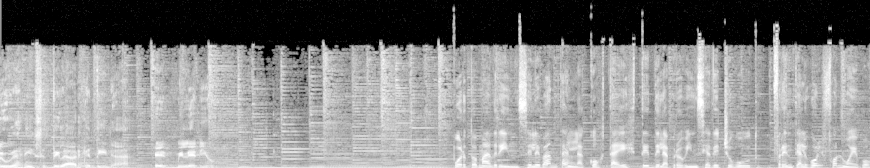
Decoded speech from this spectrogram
Lugares de la Argentina en Millennium. Puerto Madryn se levanta en la costa este de la provincia de Chubut, frente al Golfo Nuevo.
